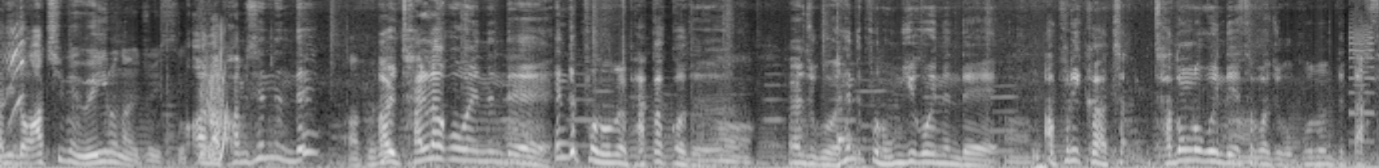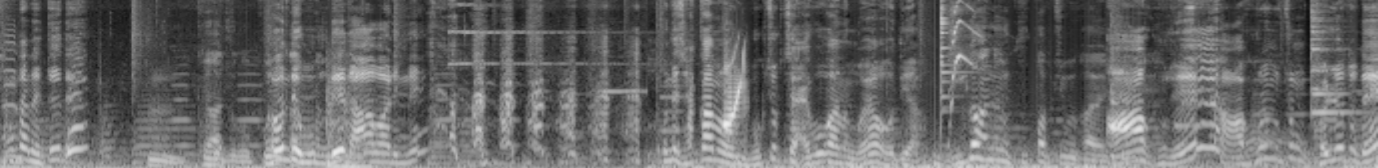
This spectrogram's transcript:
아니 너 아침에 왜 일어나 져 있어 아 나 밤샜는데? 아 그래? 아니 잘라고 했는데 핸드폰 오늘 바꿨거든. 어. 그래가지고 핸드폰 옮기고 있는데 어. 아프리카 자, 자동 로그인 돼 있어가지고 보는데 딱 상단에 뜨대? 응 그래가지고 보니까 내 나와버리네? 근데 잠깐만 우리 목적지 알고 가는 거야 어디야? 네가 아는 국밥집을 가야지 아 그래? 아 그러면 좀 걸려도 돼?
